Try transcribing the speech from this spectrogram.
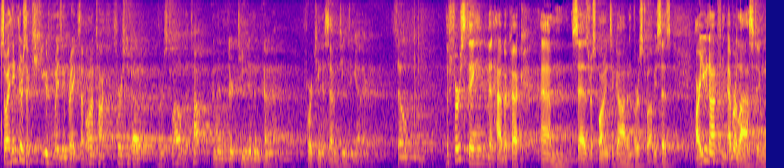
So I think there's a huge amazing breaks. I want to talk first about verse 12 at the top, and then 13, and then kind of 14 to 17 together. So the first thing that Habakkuk um, says, responding to God in verse 12, he says, Are you not from everlasting,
